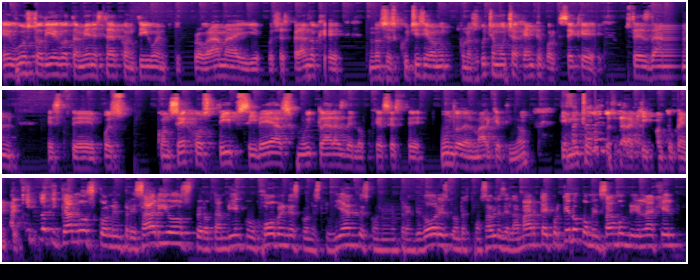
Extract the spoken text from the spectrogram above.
Qué gusto, Diego, también estar contigo en tu programa y pues esperando que nos escuchísima, nos escuche mucha gente porque sé que ustedes dan este pues consejos, tips, ideas muy claras de lo que es este mundo del marketing, ¿no? Y mucho gusto estar aquí con tu gente. Aquí platicamos con empresarios, pero también con jóvenes, con estudiantes, con emprendedores, con responsables de la marca. ¿Y por qué no comenzamos, Miguel Ángel,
